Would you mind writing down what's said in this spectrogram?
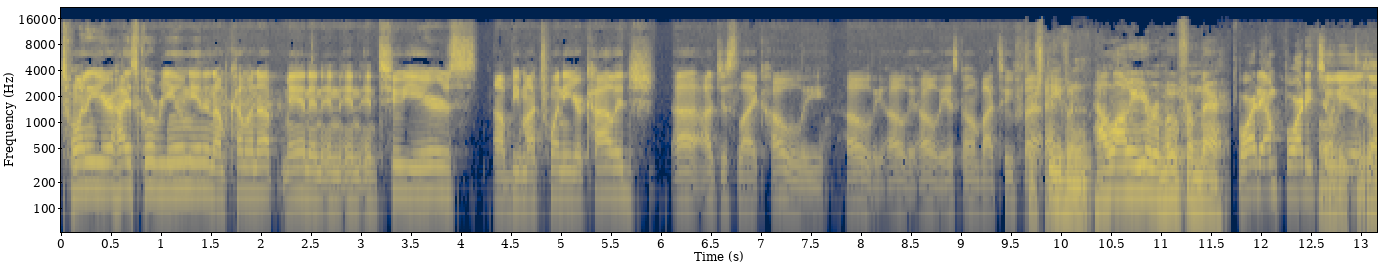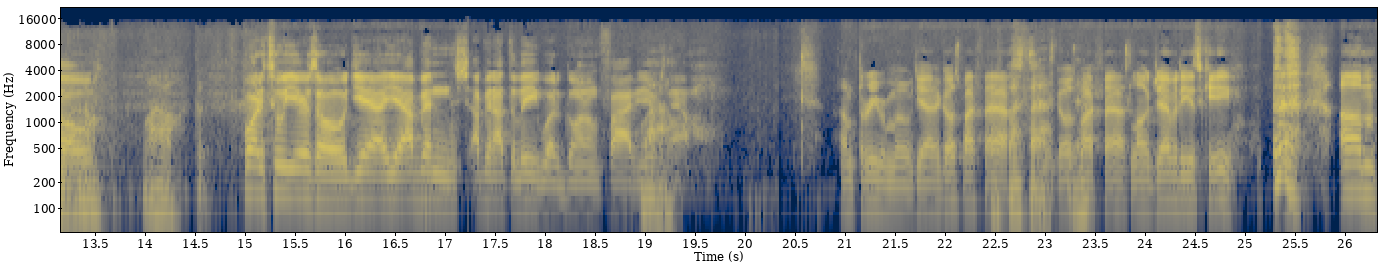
20 year high school reunion, and I'm coming up, man. In in in, in two years, I'll be my 20 year college. Uh, I just like holy, holy, holy, holy. It's going by too So, fast. Stephen, how long are you removed from there? Forty. I'm 42, 42, years old. Wow. Good. 42 years old. Yeah, yeah. I've been I've been out the league. What going on five years now? I'm three removed. Yeah, it goes by fast. by fast, It goes yeah. by fast. Longevity is key. um,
